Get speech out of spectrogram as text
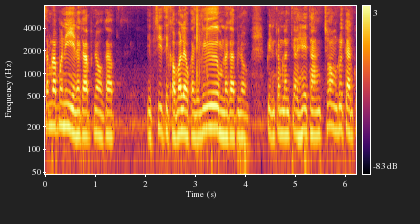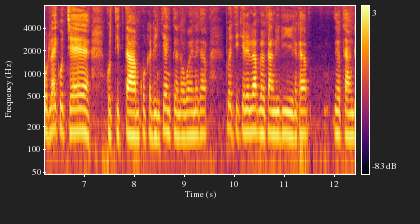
สำหรับมื้อนี้นะครับพี่น้องครับเอฟซีที่เขามาแล้วก็อย่าลืมนะครับ พี่น้องเป็นกำลังใจให้ทางช่องด้วยการกดไลค์กดแชร์ กดติดตามกดกระดิ่งแจ้งเตือนเอาไว้นะครับ เพื่อที่จะได้รับแนวทางดีๆนะครับแนวทางเ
